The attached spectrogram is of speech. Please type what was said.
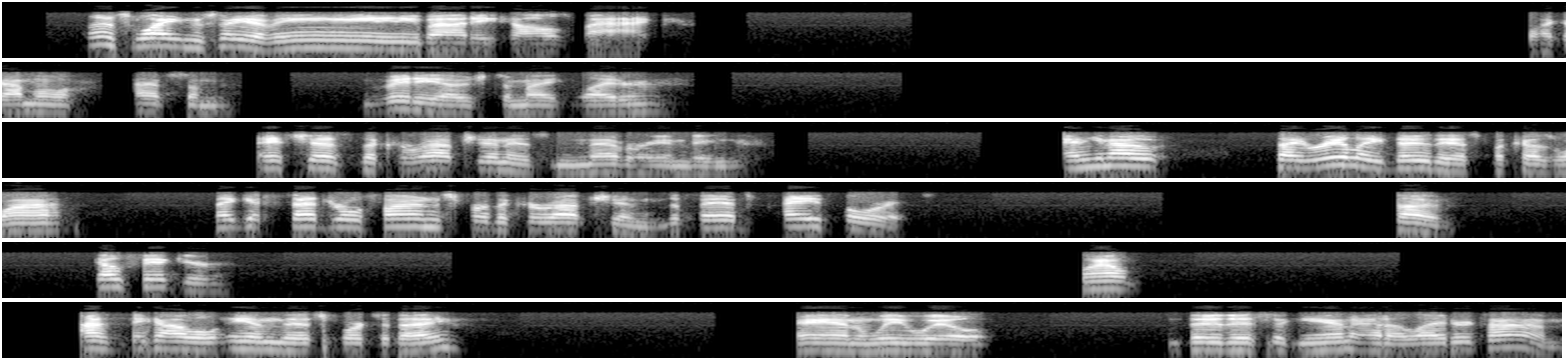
let's wait and see if anybody calls back. Like I'm gonna have some videos to make later. It's just the corruption is never ending. And you know, they really do this because why? They get federal funds for the corruption. The feds pay for it. So, go figure. Well, I think I will end this for today. And we will do this again at a later time.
